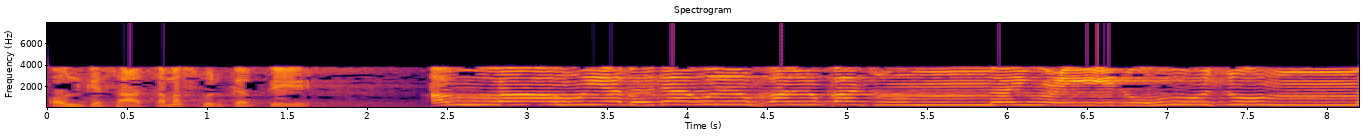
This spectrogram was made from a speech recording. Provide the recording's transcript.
اور ان کے ساتھ تمسخر کرتے۔ اللہ يبدأ الخلق ثم يعيده ثم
